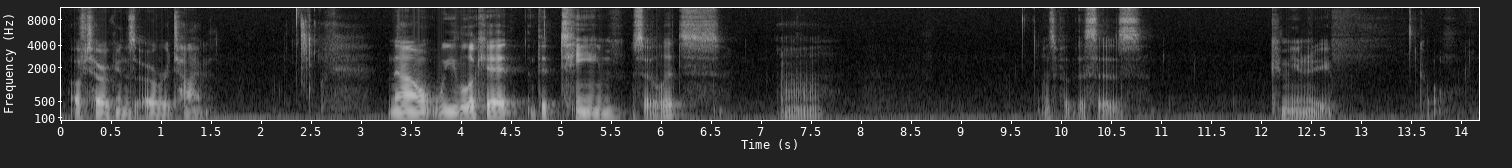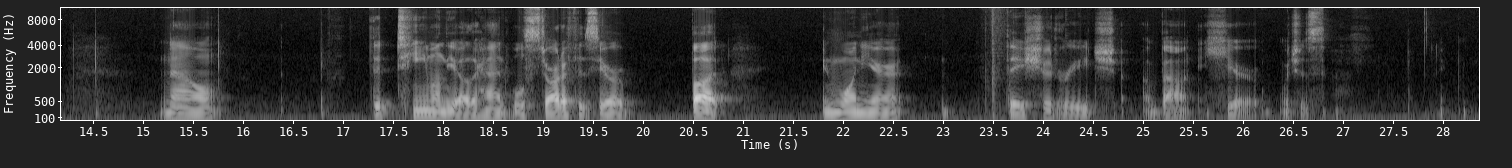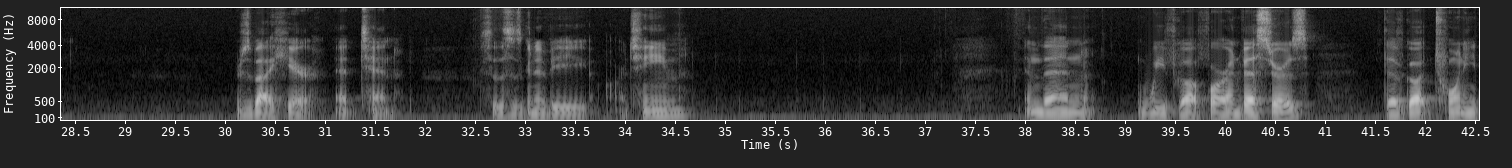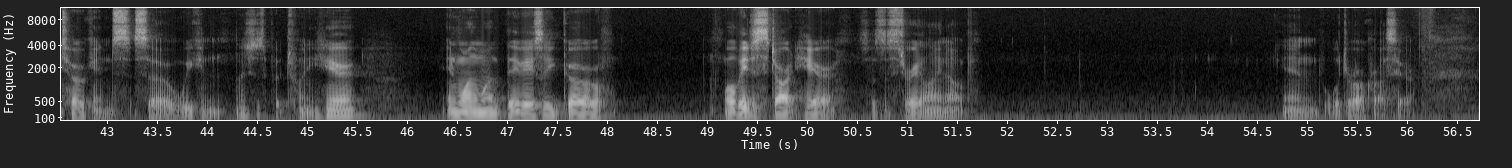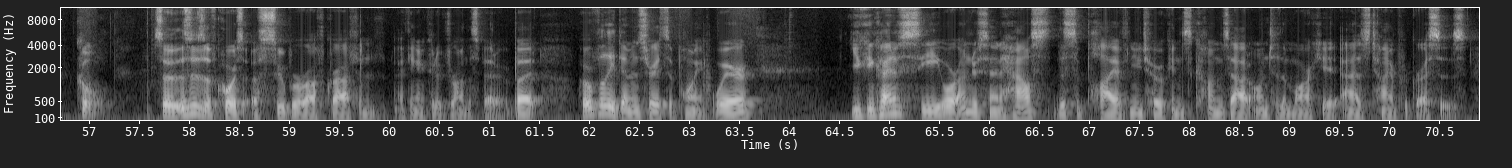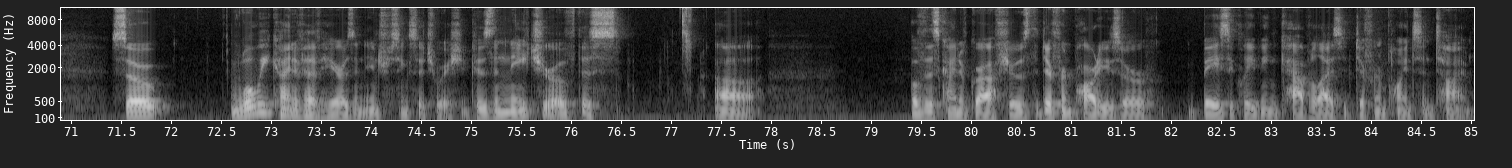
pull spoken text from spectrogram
of tokens over time. Now we look at the team. So let's uh, let's put this as community. Cool. Now the team, on the other hand, will start off at zero, but in one year they should reach about here, which is which is about here at 10. So this is going to be our team. And then we've got for our investors, they've got 20 tokens. So we can, let's just put 20 here. In one month, they basically go, well, they just start here. So it's a straight line up. And we'll draw across here. Cool. So this is, of course, a super rough graph, and I think I could have drawn this better. But hopefully it demonstrates a point where you can kind of see or understand how the supply of new tokens comes out onto the market as time progresses. So what we kind of have here is an interesting situation because the nature of this uh, of this kind of graph shows the different parties are basically being capitalized at different points in time.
